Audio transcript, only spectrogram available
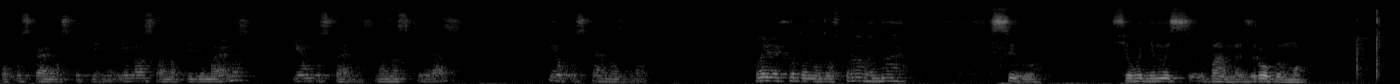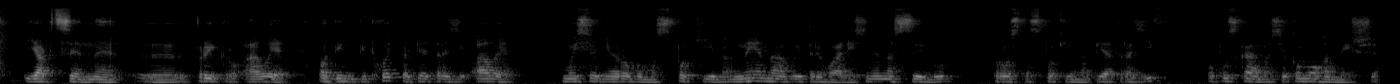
Опускаємось спокійно. І наостанок піднімаємось і опускаємось. На носки раз. І опускаємось два. Переходимо до вправи на силу. Сьогодні ми з вами зробимо, як це не е, прикро, але один підход по 5 разів. Але ми сьогодні робимо спокійно, не на витривалість, не на силу. Просто спокійно 5 разів. Опускаємось якомога нижче.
